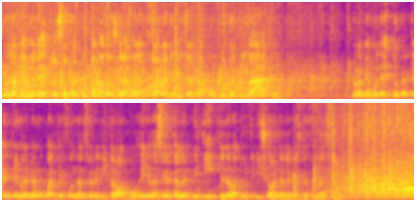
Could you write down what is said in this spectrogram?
Non l'abbiamo detto soprattutto quando c'era quella zona grigia tra pubblico e privato. Non l'abbiamo detto perché anche noi abbiamo qualche fondazione di troppo e io da segretario del PD chiederò a tutti di scioglierle queste fondazioni.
